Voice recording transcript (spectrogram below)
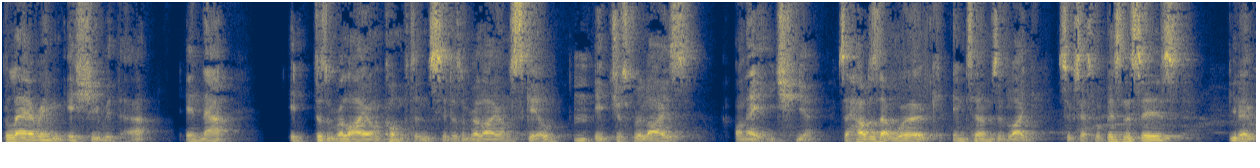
glaring issue with that in that it doesn't rely on competence, it doesn't rely on skill, it just relies on age. Yeah. So how does that work in terms of like successful businesses, you know,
